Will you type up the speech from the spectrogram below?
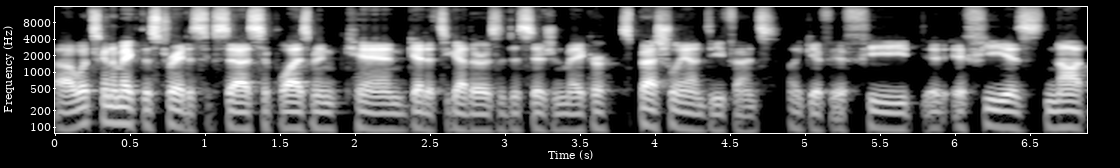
Uh, what's going to make this trade a success if Wiseman can get it together as a decision maker, especially on defense? Like if if he if he is not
